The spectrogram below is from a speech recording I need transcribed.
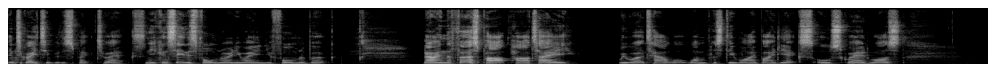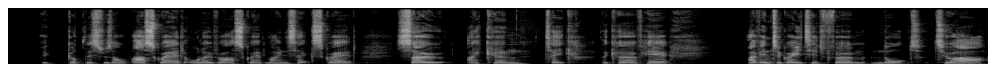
integrated with respect to x. And you can see this formula anyway in your formula book. Now in the first part, part A, we worked out what 1 plus dy by dx all squared was. It got this result, r squared all over r squared minus x squared. So I can take the curve here. I've integrated from naught to r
